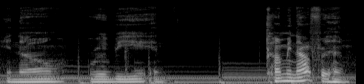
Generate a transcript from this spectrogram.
you know, Ruby and coming out for him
